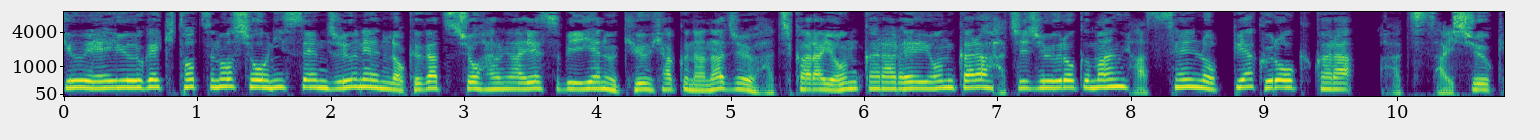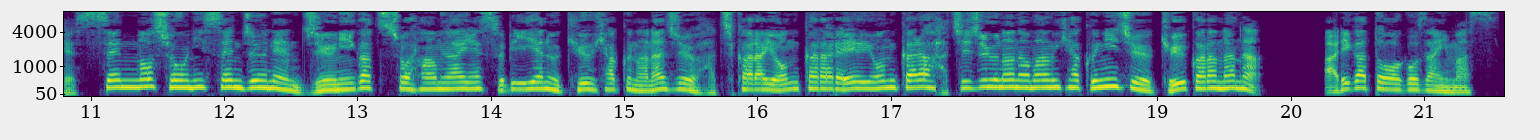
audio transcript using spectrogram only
旧英雄激突の章2010年6月初版 ISBN 978から4から04から86万8606から8最終決戦の章2010年12月初版 ISBN 978から4から04から87万129から7ありがとうございます。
